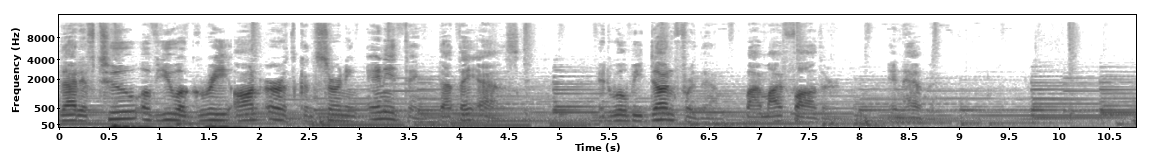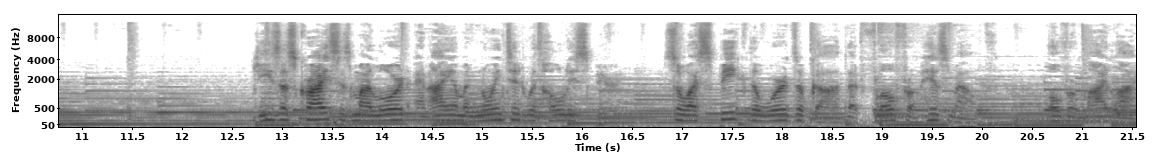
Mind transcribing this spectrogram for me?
that if two of you agree on earth concerning anything that they ask, it will be done for them by my Father in heaven. Jesus Christ is my Lord, and I am anointed with Holy Spirit. So I speak the words of God that flow from his mouth over my life.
